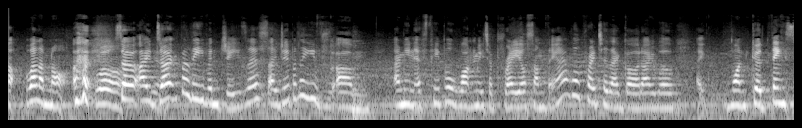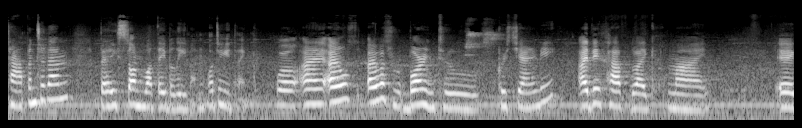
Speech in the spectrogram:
well, well I'm not. Well, so I yeah. don't believe in Jesus. I do believe um, I mean, if people want me to pray or something, I will pray to their God. I will like want good things to happen to them based on what they believe in. What do you think? Well, I I, also, I was born into Christianity. I did have like my uh,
